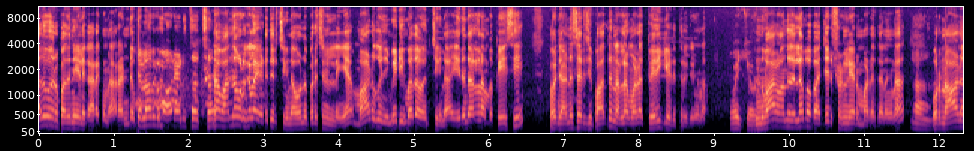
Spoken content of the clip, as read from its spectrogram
அது ஒரு பதினேழு கறக்குண்ணா. ரெண்டு எல்லாருக்கும் மாடு எடுத்தாச்சா நான் வந்தவங்களுக்கு எல்லாம் எடுத்துருச்சுங்கண்ணா. ஒன்றும் பிரச்சனை இல்லைங்க. மாடு கொஞ்சம் மீடியமா தான் வந்துச்சுங்கண்ணா. இருந்தாலும் நம்ம பேசி கொஞ்சம் அனுசரிச்சு பார்த்து நல்ல மாடை பெருக்கி எடுத்துருக்குங்கண்ணா. ஓகே இந்த வாரம் வந்தது இல்லாம பட்ஜெட் ஃப்ரெண்ட்லியான மாடு தானுங்கண்ணா. ஒரு நாலு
